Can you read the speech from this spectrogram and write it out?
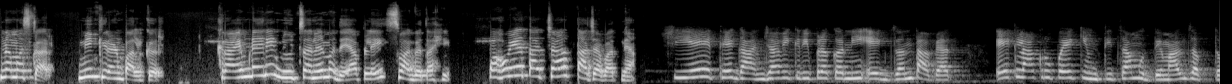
नमस्कार मी Kiran Palkar. Crime diary news चॅनलमध्ये आपले स्वागत आहे. पाहूयात आजच्या ताज्या बातम्या. शिये येथे गांजा विक्री प्रकरणी एक जण ताब्यात. एक लाख रुपये किमतीचा मुद्देमाल जप्त.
